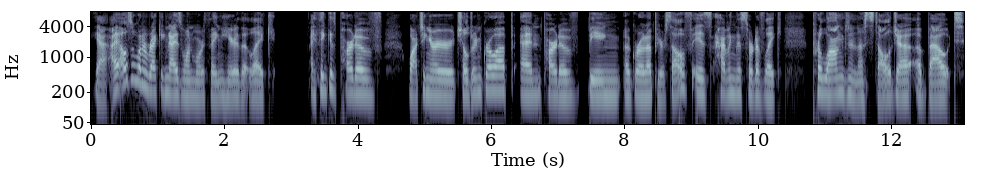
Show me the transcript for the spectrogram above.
Yeah, I also want to recognize one more thing here that like I think is part of watching your children grow up and part of being a grown up yourself is having this sort of like prolonged nostalgia about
